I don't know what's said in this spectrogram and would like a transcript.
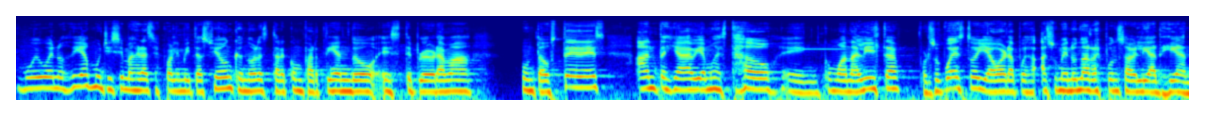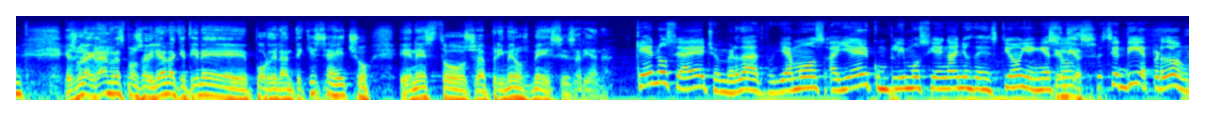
Muy buenos días, muchísimas gracias por la invitación, qué honor estar compartiendo este programa junto a ustedes. Antes ya habíamos estado en, como analista, por supuesto, y ahora pues asumiendo una responsabilidad gigante. Es una gran responsabilidad la que tiene por delante. ¿Qué se ha hecho en estos eh, primeros meses, Ariana? ¿Qué no se ha hecho en verdad? Porque ayer cumplimos 100 años de gestión y en eso... 100 días. 100 días, perdón.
